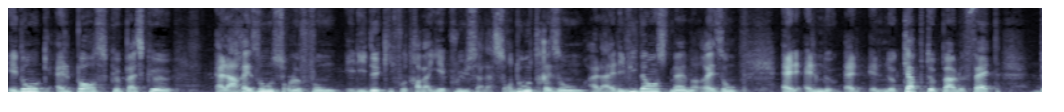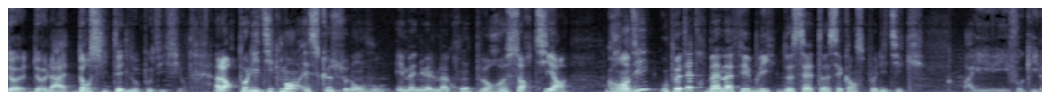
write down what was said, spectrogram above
et donc elle pense que parce que elle a raison sur le fond, et l'idée qu'il faut travailler plus, elle a sans doute raison, elle a à l'évidence même raison. Elle, ne, elle, ne, capte pas le fait de, de la densité de l'opposition. Alors politiquement, est-ce que selon vous, Emmanuel Macron peut ressortir grandi ou peut-être même affaibli de cette euh, séquence politique? Bah, il, faut qu'il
